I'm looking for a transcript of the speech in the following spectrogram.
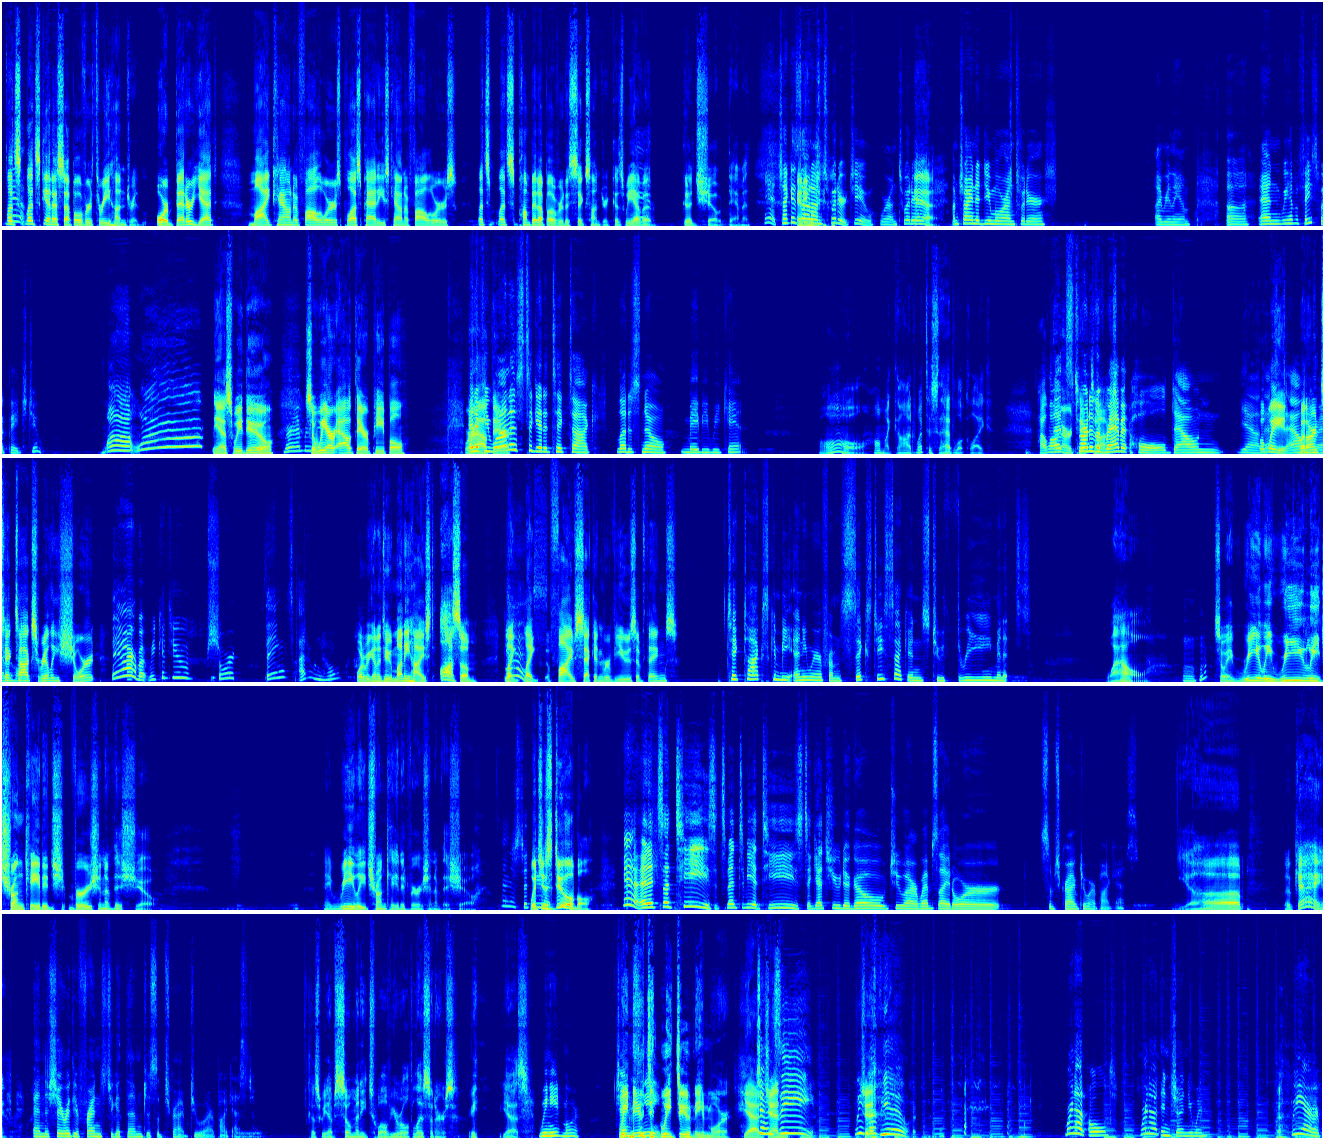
Let's Yeah. let's get us up over 300, or better yet, my count of followers plus Patty's count of followers. Let's let's pump it up over to 600 because we have Yeah. a good show. Damn it! Yeah, check us out on Twitter too. We're on Twitter. Yeah, I'm trying to do more on Twitter. I really am. Uh, and we have a Facebook page too. what what? Yes, we do. So we are out there, people. We're and if you there. want us to get a TikTok, let us know. Maybe we can. oh, oh my God! What does that look like? How long are That's part of the rabbit hole down. Yeah. But that's wait, down but aren't rabbit hole. TikToks really short? They are, but we could do short things. I don't know. What are we gonna do? Money heist. Awesome. Like like five second reviews of things. TikToks can be anywhere from 60 seconds to three minutes. Wow. Hmm So a really, really truncated sh- version of this show. A really truncated version of this show, which is doable. Yeah, and it's a tease. It's meant to be a tease to get you to go to our website or subscribe to our podcast Yup. Okay. and to share with your friends to get them to subscribe to our podcast. Because we have so many 12 year old listeners. yes. We need more. we Gen need Z. we do need more. Yeah. Gen, Z. We Gen- love you. We're not old. We're not ingenuine. We are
